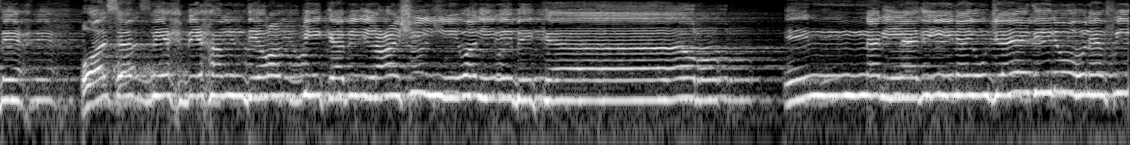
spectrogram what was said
وسبح وسبح بحمد ربك بالعشي والإبكار. إن الذين يجادلون في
